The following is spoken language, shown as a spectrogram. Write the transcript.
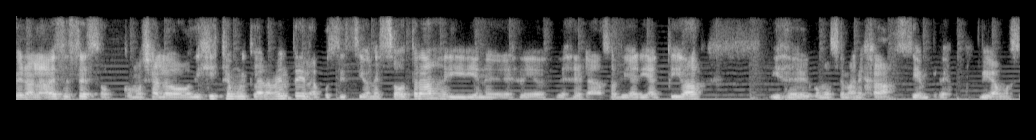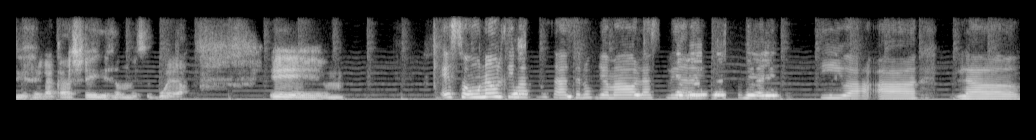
pero a la vez es eso, como ya lo dijiste muy claramente, la posición es otra y viene desde, desde la solidaridad activa y desde cómo se maneja siempre, digamos, y desde la calle y desde donde se pueda. Eh, Eso, una última cosa, hacer un llamado a la solidaridad activa, a la,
